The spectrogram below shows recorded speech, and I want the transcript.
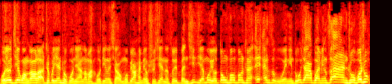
我又接广告了，这不眼瞅过年了吗？我定的小目标还没有实现呢，所以本期节目由东风风神 A X 五为您独家冠名赞助播出。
